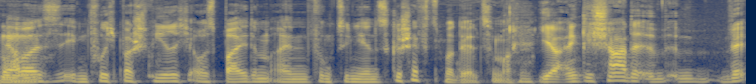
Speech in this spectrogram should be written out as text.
Ja. Aber es ist eben furchtbar schwierig, aus beidem ein funktionierendes Geschäftsmodell zu machen. Ja, eigentlich schade. Äh,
